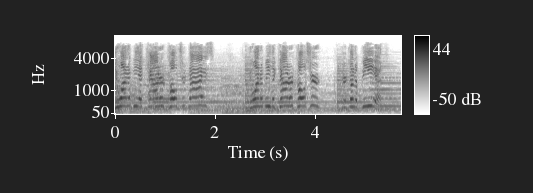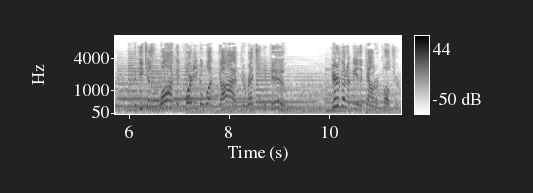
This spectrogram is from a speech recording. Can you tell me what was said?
You want to be a counterculture, guys? You want to be the counterculture? You're going to be it. If you just walk according to what God directs you to do, you're going to be the counterculture.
